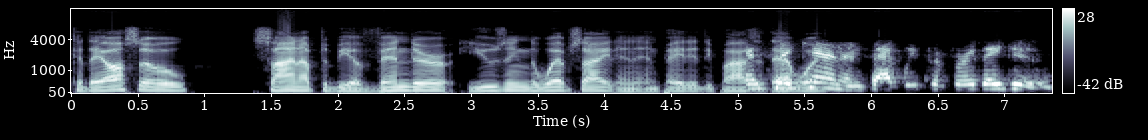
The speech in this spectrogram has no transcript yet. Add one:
could they also sign up to be a vendor using the website and, and pay the deposit yes, that way? They can. In fact, we prefer they do.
